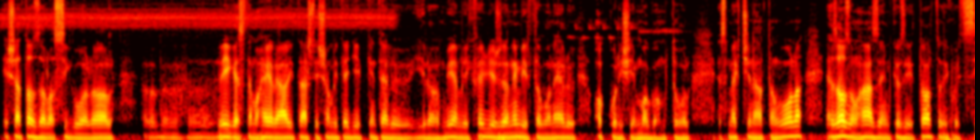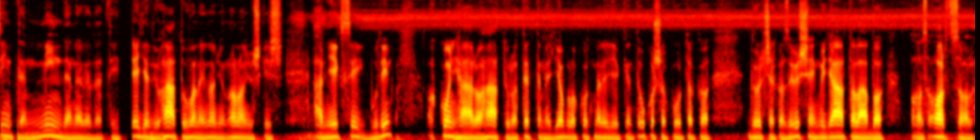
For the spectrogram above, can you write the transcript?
és hát azzal a szigorral, végeztem a helyreállítást is, amit egyébként előír a műemlékfelügyelés, de nem írta volna elő, akkor is én magamtól ezt megcsináltam volna. Ez azon házaim közé tartozik, hogy szinte minden eredeti. Egyedül hátul van egy nagyon aranyos kis árnyékszék, budi, a konyhára hátulra tettem egy ablakot, mert egyébként okosak voltak a bölcsek az őseim, hogy általában az arccal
